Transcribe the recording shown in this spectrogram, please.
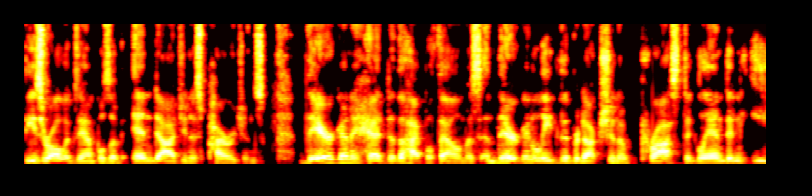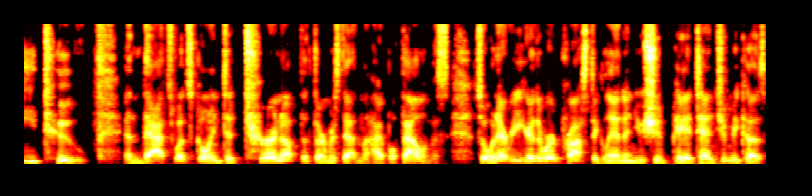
These are all examples of endogenous pyrogens. They're going to head to the hypothalamus and they're going to lead to the production of prostaglandin E2. And that's what's going to turn up the thermostat in the hypothalamus. So whenever you hear the word prostaglandin, you should pay attention because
